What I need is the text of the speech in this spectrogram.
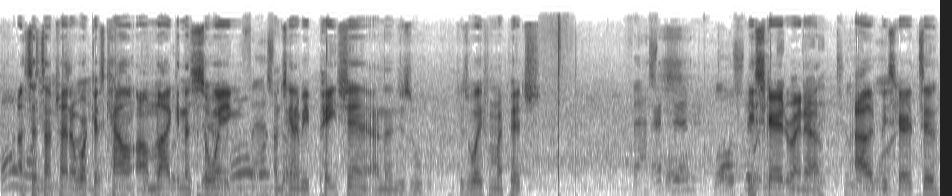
uh, since I'm trying to work his count, I'm not gonna swing. I'm just gonna be patient and then just just wait for my pitch. Fastball. Close, but He's scared right now. get it two I would be scared too.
